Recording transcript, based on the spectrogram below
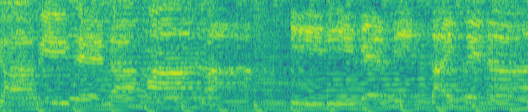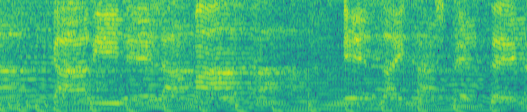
Gabi dela mata Iri berdin zaitena Gabi dela mata Ez aiz aspertzen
